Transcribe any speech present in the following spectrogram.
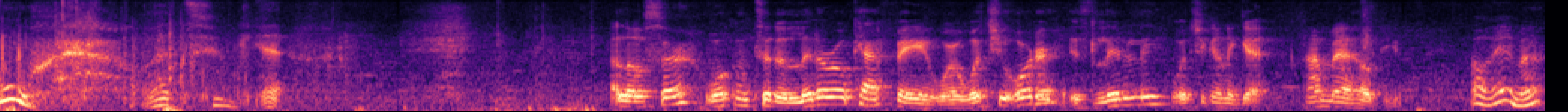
Ooh, what to get? Hello, sir. Welcome to the Literal Cafe, where what you order is literally what you're gonna get. How may I help you? Oh, hey, man.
